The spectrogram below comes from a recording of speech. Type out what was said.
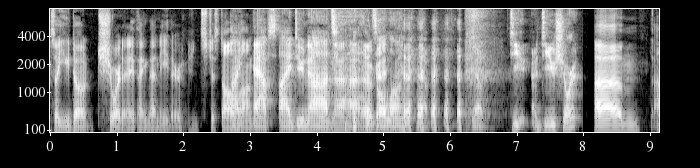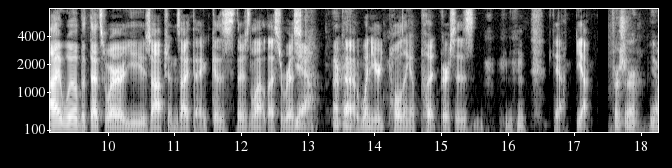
So you don't short anything then either. It's just all I, long. apps i do not Uh-huh, it's all long yep. yep. do you do you short Um, I will, but that's where you use options, I think, because there's a lot less risk yeah okay uh, when you're holding a put versus. yeah, yeah. for sure Yeah.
